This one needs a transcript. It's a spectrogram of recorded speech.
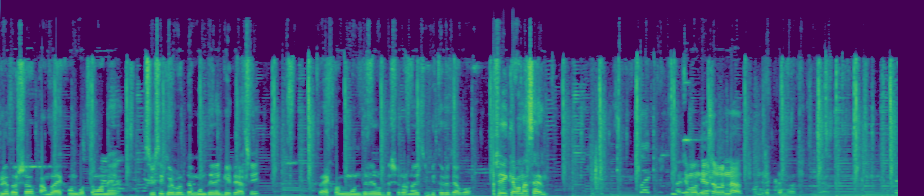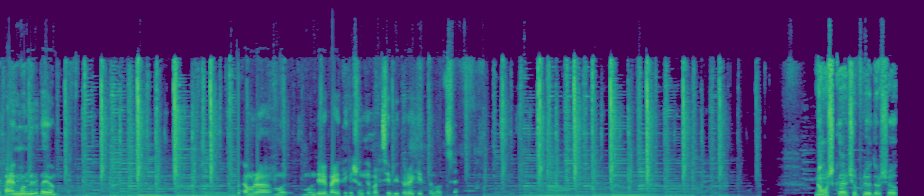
সুপ্রিয় দর্শক আমরা এখন বর্তমানে শ্রী শ্রী কৈবর্ধন মন্দিরের গেটে আছি। তো এখন মন্দিরের উদ্দেশ্যে রওনা হয়েছে ভিতরে যাব। সেই কেমন আছেন? আচ্ছা মন্দিরে চলেন না। মন্দিরে তো আমরা- আয়ন মন্দিরে তাই আমরা ম- মন্দিরের বাইরে থেকে শুনতে পাচ্ছি ভিতরে কীর্তন হচ্ছে। নমস্কার সুপ্রিয় দর্শক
